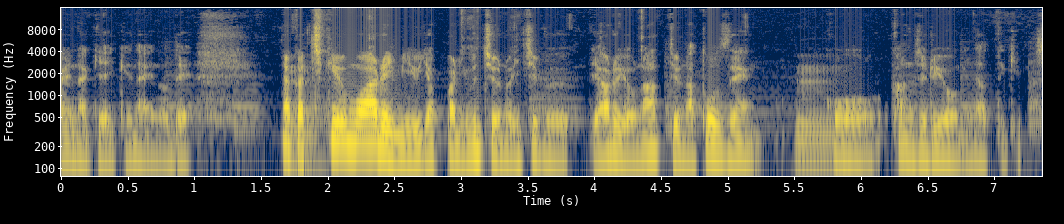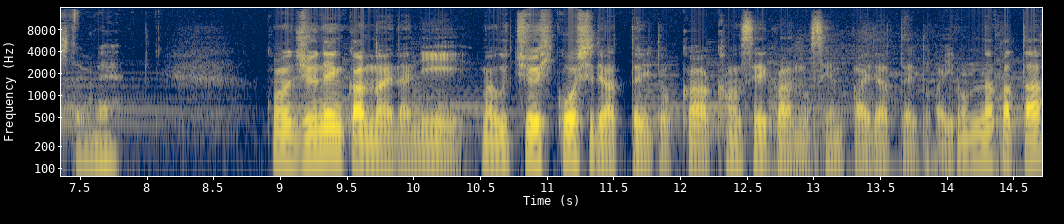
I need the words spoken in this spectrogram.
えなきゃいけないので、なんか地球もある意味やっぱり宇宙の一部であるよなっていうのは当然うんこう感じるようになってきましたよね。この10年間の間に、まあ、宇宙飛行士であったりとか管制官の先輩であったりとかいろんな方、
